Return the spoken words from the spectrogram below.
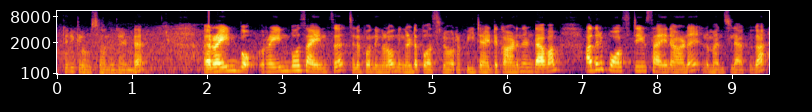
ഒത്തിരി ക്ലോസ് വന്നിട്ടുണ്ട്. റെയിൻബോ റെയിൻബോ സൈൻസ് ചിലപ്പോൾ നിങ്ങളോ നിങ്ങളുടെ പേഴ്സണോ റിപ്പീറ്റ് ആയിട്ട് കാണുന്നുണ്ടാവാം. അതൊരു പോസിറ്റീവ് സൈനാണ് എന്ന് മനസ്സിലാക്കുക.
